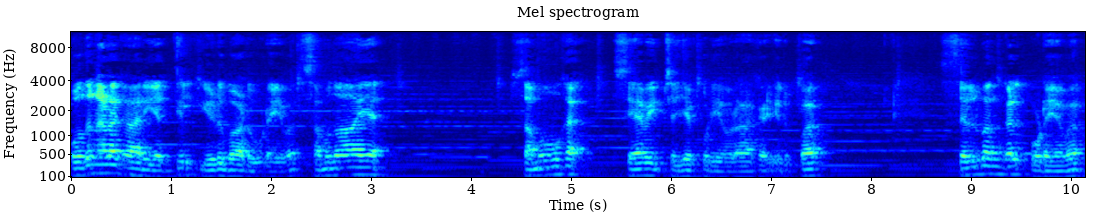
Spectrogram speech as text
பொதுநல காரியத்தில் ஈடுபாடு உடையவர் சமுதாய சமூக சேவை செய்யக்கூடியவராக இருப்பார். செல்வங்கள் உடையவர்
